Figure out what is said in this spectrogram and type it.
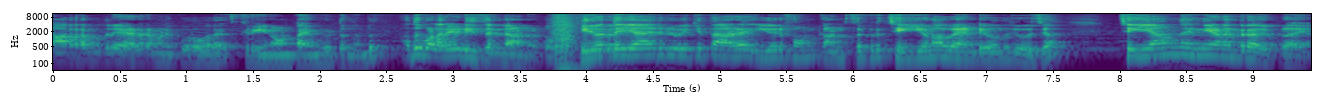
ആറര മുതൽ ഏഴര മണിക്കൂർ വരെ സ്ക്രീൻ ഓൺ ടൈം കിട്ടുന്നുണ്ട്. അത് വളരെ ഡീസെന്റ് ആണ് കേട്ടോ. ഇരുപത്തയ്യായിരം രൂപയ്ക്ക് താഴെ ഈ ഒരു ഫോൺ കൺസിഡർ ചെയ്യണോ വേണ്ടയോ എന്ന് ചോദിച്ചാൽ ചെയ്യാമെന്ന് തന്നെയാണ് എന്റെ ഒരു അഭിപ്രായം.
